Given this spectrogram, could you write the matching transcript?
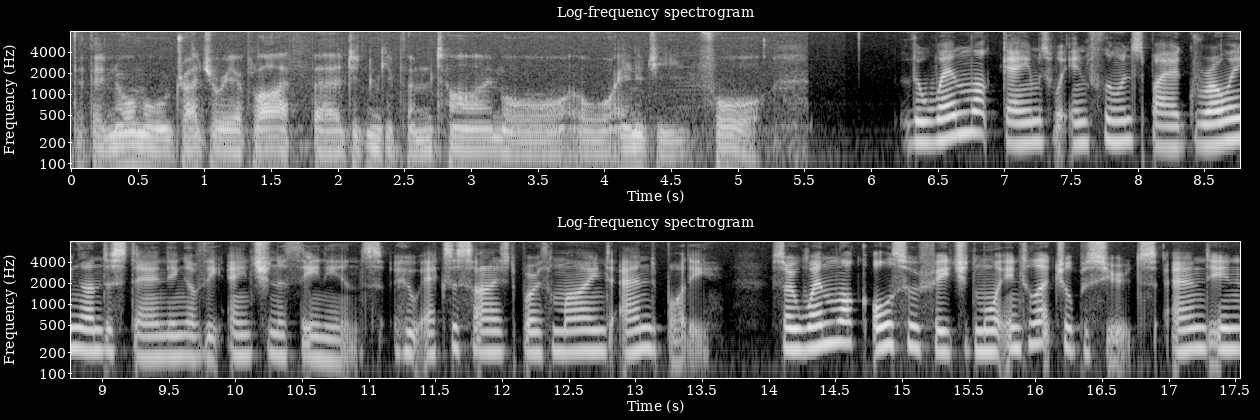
that their normal drudgery of life uh, didn't give them time or, or energy for. The Wenlock Games were influenced by a growing understanding of the ancient Athenians, who exercised both mind and body. So Wenlock also featured more intellectual pursuits, and in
